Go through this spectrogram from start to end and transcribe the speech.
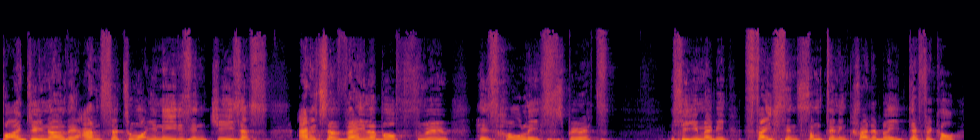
but I do know the answer to what you need is in Jesus, and it's available through His Holy Spirit. You see, you may be facing something incredibly difficult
